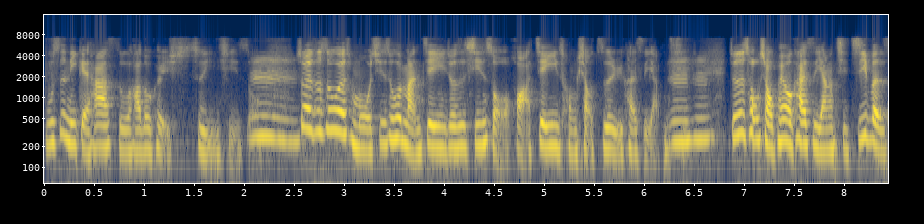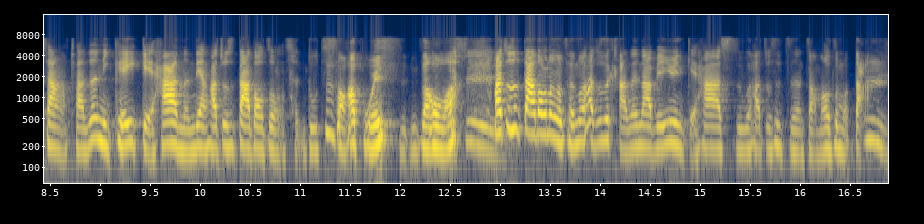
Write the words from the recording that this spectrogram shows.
不是你给它的食物它都可以适应吸收。嗯所以这是为什么我其实会蛮建议，就是新手的话，建议从小只鱼开始养起，嗯，就是从小朋友开始养起，基本上反正你可以给它的能量，它就是大到这种程度，至少它不会死，你知道吗？是，它就是大到那个程度，它就是卡在那边，因为你给它的食物，它就是只能长到这么大。嗯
